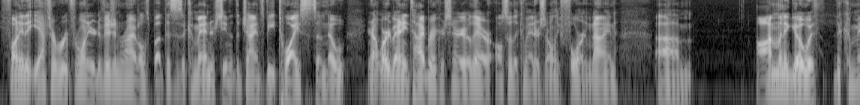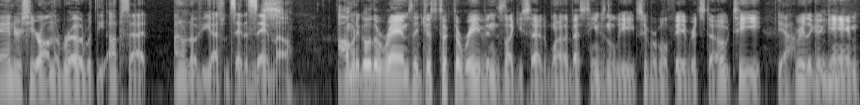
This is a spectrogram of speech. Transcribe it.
funny that you have to root for one of your division rivals, but this is a Commanders team that the Giants beat twice. So no, you're not worried about any tiebreaker scenario there. Also, the Commanders are only four and nine. Um, I'm gonna go with the Commanders here on the road with the upset. I don't know if you guys would say the same though. I'm gonna go with the Rams. They just took the Ravens, like you said, one of the best teams in the league, Super Bowl favorites to OT. Yeah. really good game.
